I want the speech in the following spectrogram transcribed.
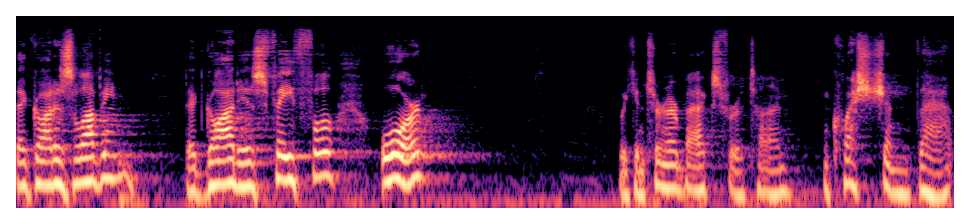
that God is loving, that God is faithful, or we can turn our backs for a time and question that.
